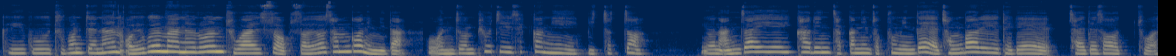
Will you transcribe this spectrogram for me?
그리고 두 번째는 얼굴만으론 좋아할 수 없어요 3권입니다. 완전 표지 색감이 미쳤죠? 이건 안자이 카린 작가님 작품인데 정발이 되게 잘 돼서 좋아요.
